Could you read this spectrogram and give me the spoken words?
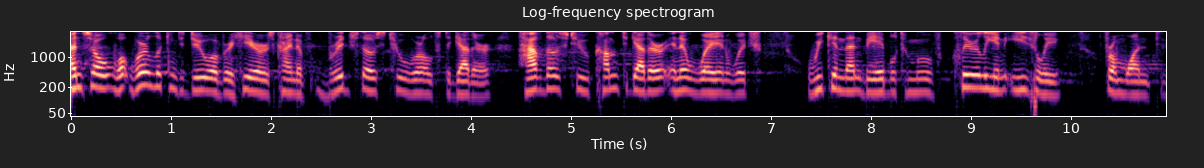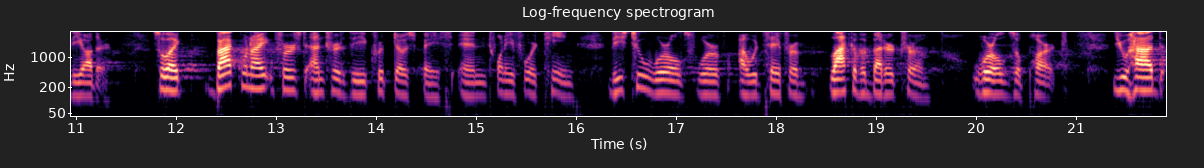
And so, what we're looking to do over here is kind of bridge those two worlds together, have those two come together in a way in which we can then be able to move clearly and easily from one to the other. So, like back when I first entered the crypto space in 2014, these two worlds were, I would say, for lack of a better term, worlds apart. You had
